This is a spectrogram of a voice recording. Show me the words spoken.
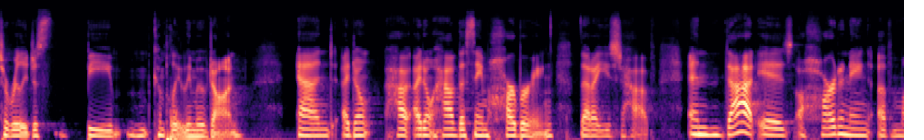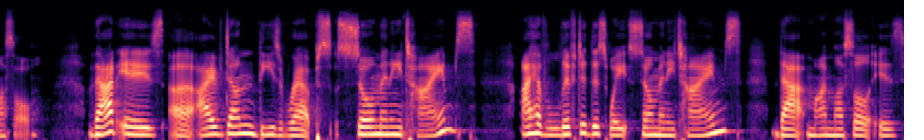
to really just be completely moved on and I don't have I don't have the same harboring that I used to have. And that is a hardening of muscle. That is uh, I've done these reps so many times. I have lifted this weight so many times that my muscle is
